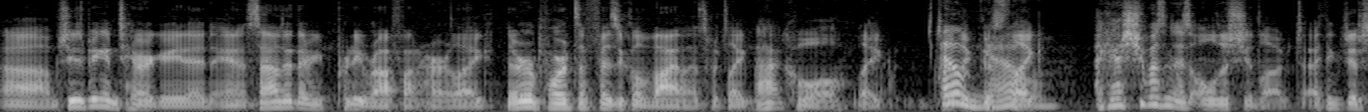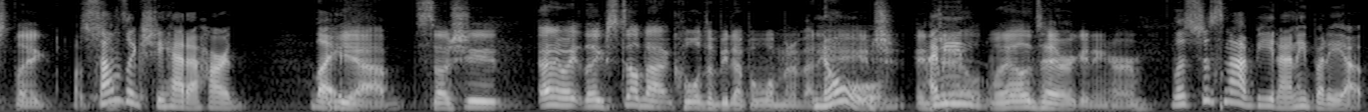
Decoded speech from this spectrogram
Um, she's being interrogated, and it sounds like they're being pretty rough on her. Like there are reports of physical violence, which like not cool. Like, to, Oh, like this no. like I guess she wasn't as old as she looked. I think just like Well, sounds like she had a hard life. yeah. So she anyway, like still not cool to beat up a woman of any No, age in I jail mean- while interrogating her. Let's just not beat anybody up.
